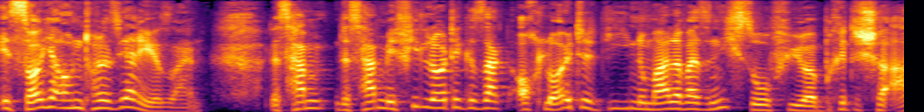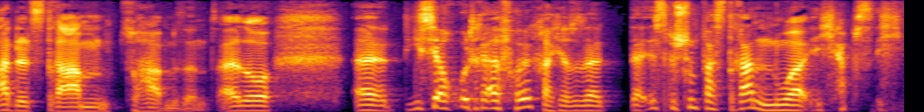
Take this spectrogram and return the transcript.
es soll ja auch eine tolle Serie sein. Das haben, das haben mir viele Leute gesagt, auch Leute, die normalerweise nicht so für britische Adelsdramen zu haben sind. Also äh, die ist ja auch ultra erfolgreich. Also da, da ist bestimmt was dran. Nur ich hab's, ich,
